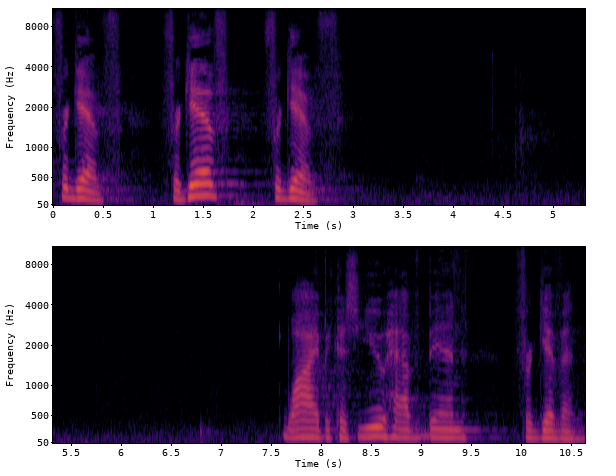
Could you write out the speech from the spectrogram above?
forgive, forgive, forgive. Why? Because you have been forgiven.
